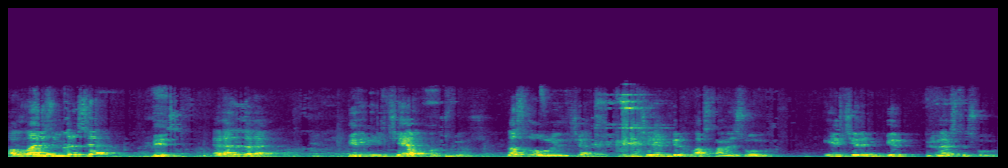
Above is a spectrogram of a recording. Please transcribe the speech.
Allah izin verirse biz Erenlere bir ilçe yapmak istiyoruz. Nasıl olur ilçe? İlçenin bir hastanesi olur. İlçenin bir üniversitesi olur.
